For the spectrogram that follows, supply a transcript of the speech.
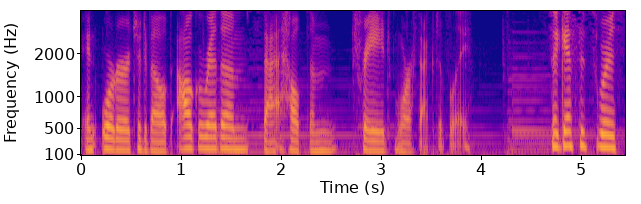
in order to develop algorithms that help them trade more effectively. So I guess it's worth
